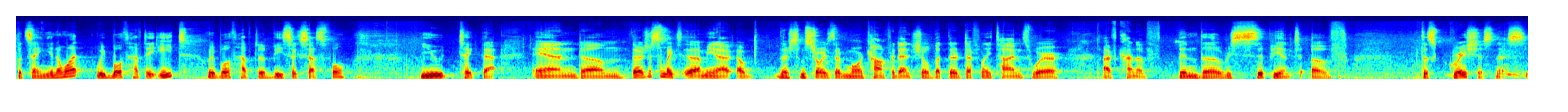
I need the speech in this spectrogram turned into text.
but saying, you know what, we both have to eat, we both have to be successful. You take that, and um, there are just some, I mean, I, I, there's some stories that are more confidential, but there are definitely times where I've kind of been the recipient of this graciousness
